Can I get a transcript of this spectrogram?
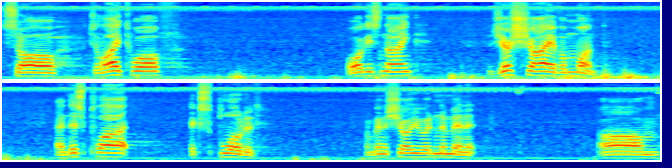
So, July 12th, August 9th, just shy of a month. And this plot exploded. I'm going to show you it in a minute. Um,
